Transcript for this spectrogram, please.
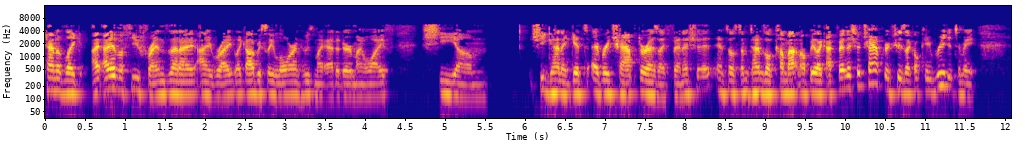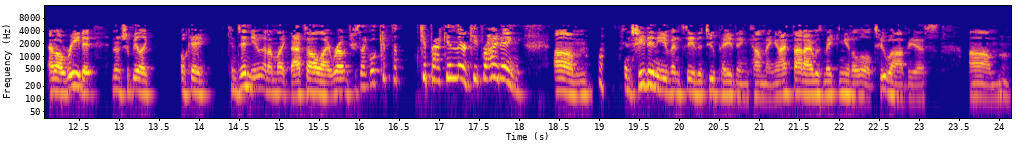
kind of like I, I have a few friends that I, I write, like obviously Lauren, who's my editor, my wife, she um she kind of gets every chapter as I finish it, and so sometimes I'll come out and I'll be like, I finished a chapter, and she's like, okay, read it to me, and I'll read it, and then she'll be like, okay, continue, and I'm like, that's all I wrote, and she's like, well, get the get back in there, keep writing, um, and she didn't even see the toupee thing coming, and I thought I was making it a little too obvious, um,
